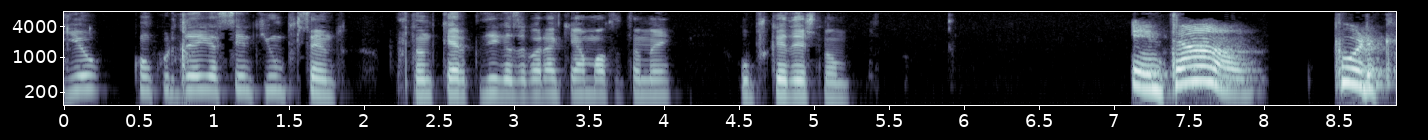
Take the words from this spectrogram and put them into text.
e eu concordei a 101%. Portanto, quero que digas agora aqui à malta também o porquê deste nome. Então, porque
